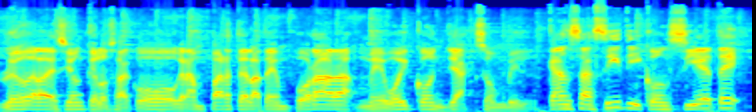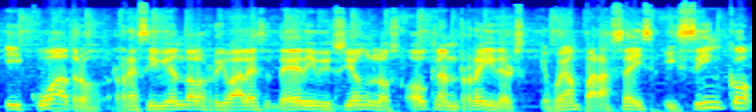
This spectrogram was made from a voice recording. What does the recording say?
Luego de la lesión que lo sacó gran parte de la temporada, me voy con Jacksonville. Kansas City con 7 y 4, recibiendo a los rivales de división, los Oakland Raiders, que juegan para 6 y 5.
